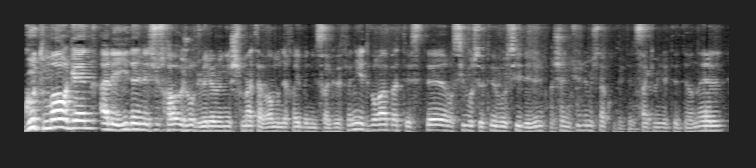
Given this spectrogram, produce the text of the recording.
Good morning, allez, Idan et sera aujourd'hui le Nishmat Avram Mordechai Ben Israël Vefani et Dvorah Bat. Si vous souhaitez vous aussi déjà une prochaine étude de Mishnah, contactez les 5 minutes éternelles.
